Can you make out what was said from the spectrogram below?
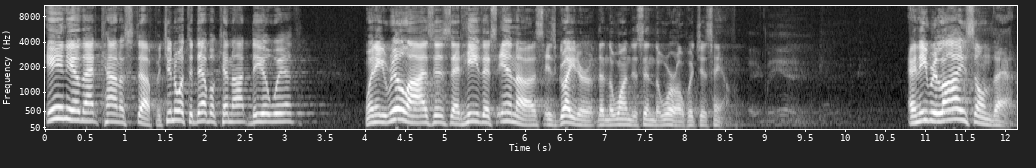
any of that kind of stuff. But you know what the devil cannot deal with? When he realizes that he that's in us is greater than the one that's in the world, which is him. Amen. And he relies on that.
